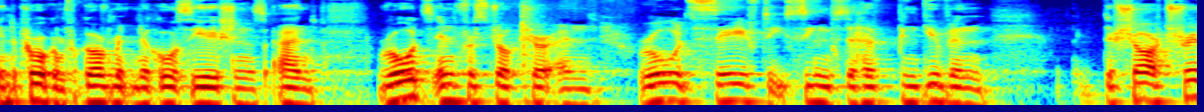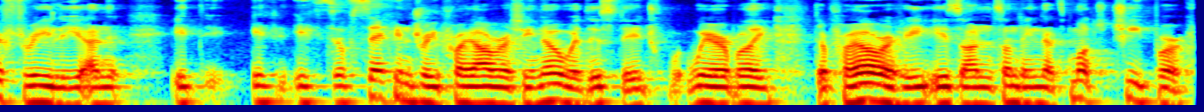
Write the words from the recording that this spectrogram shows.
in the programme for government negotiations and roads infrastructure and road safety seems to have been given the short shrift really and it, it it's of secondary priority now at this stage whereby the priority is on something that's much cheaper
